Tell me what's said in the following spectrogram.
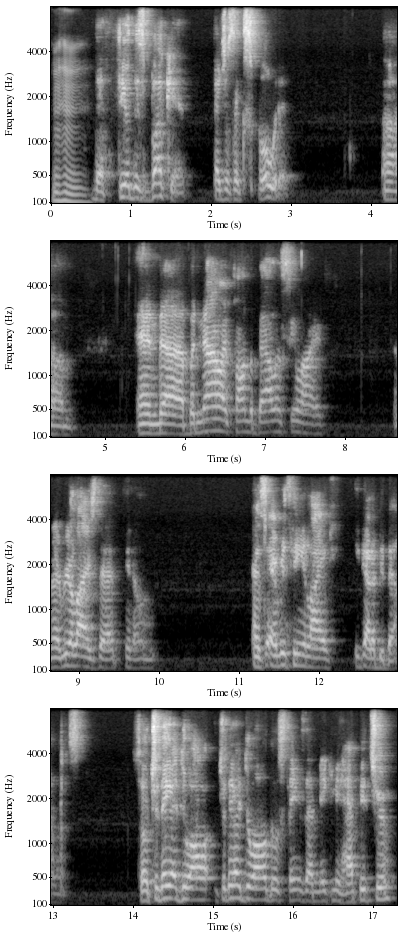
mm-hmm. that filled this bucket that just exploded. Um, and uh, but now I found the balance in life, and I realized that you know, as everything in life, you got to be balanced. So today I do all today I do all those things that make me happy too,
